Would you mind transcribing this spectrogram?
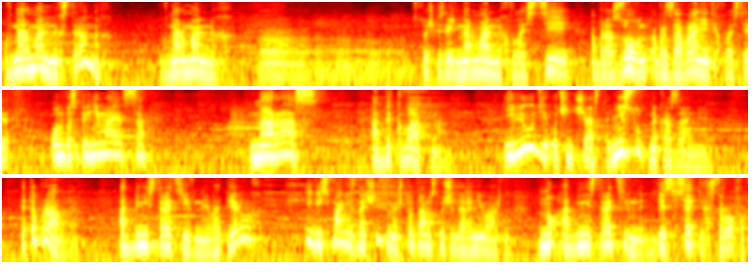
в нормальных странах, в нормальных, э, с точки зрения нормальных властей, образован, образования этих властей, да, он воспринимается на раз адекватно. И люди очень часто несут наказание. Это правда. Административные, во-первых, и весьма незначительные, что в данном случае даже не важно. Но административные, без всяких сроков,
